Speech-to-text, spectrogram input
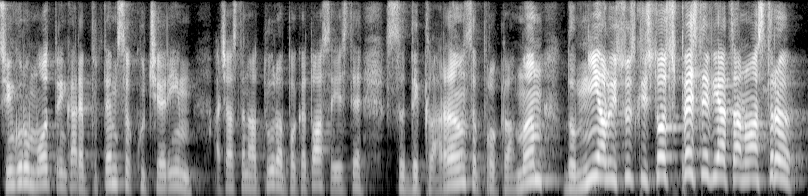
Singurul mod prin care putem să cucerim această natură păcătoasă este să declarăm, să proclamăm domnia lui Iisus Hristos peste viața noastră.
